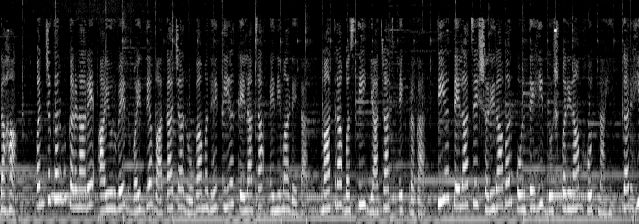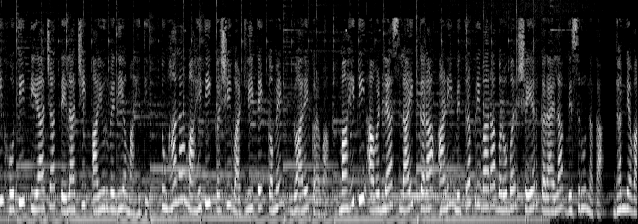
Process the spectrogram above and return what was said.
दहा पंचकर्म करणारे आयुर्वेद वैद्य वाताच्या रोगामध्ये तीळ तेलाचा एनिमा देतात. मात्रा बस्ती याचाच एक प्रकार. तीळ तेलाचे शरीरावर कोणतेही दुष्परिणाम होत नाही. तर ही होती तिळाच्या तेलाची आयुर्वेदीय माहिती. तुम्हाला माहिती कशी वाटली ते कमेंटद्वारे कळवा. माहिती आवडल्यास लाईक करा आणि मित्रपरिवाराबरोबर शेअर करायला विसरू नका. धन्यवाद.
